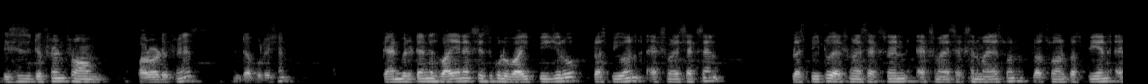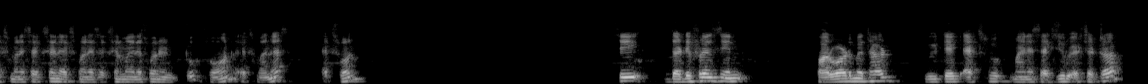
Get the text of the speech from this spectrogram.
this is different from forward difference interpolation can be written as y and x is equal to y p0 plus p1 x minus xn plus p2 x minus xn x minus xn minus 1 plus 1 plus pn x minus xn x minus xn minus 1 into so on x minus x1 see the difference in forward method we take x minus x0 etc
